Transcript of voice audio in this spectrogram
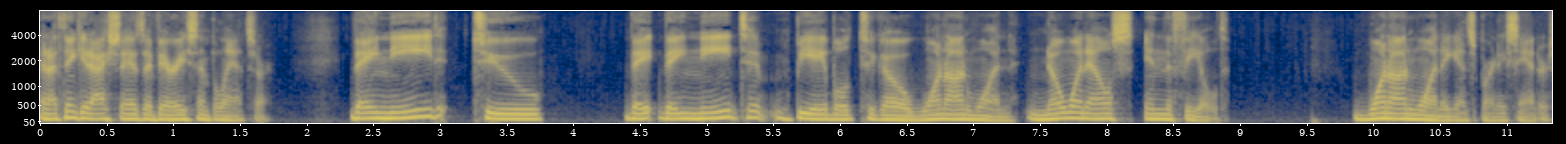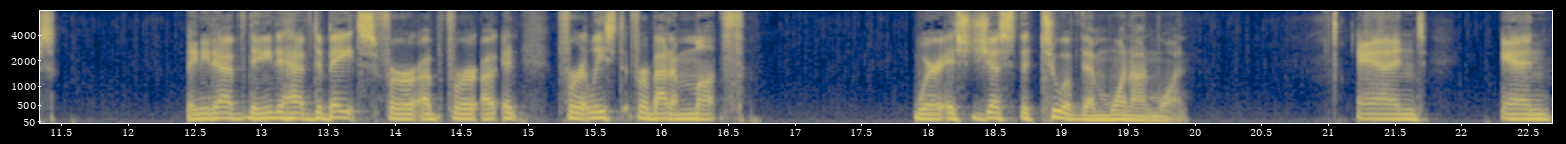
and I think it actually has a very simple answer. They need to they they need to be able to go one on one, no one else in the field, one on one against Bernie Sanders. They need to have they need to have debates for uh, for uh, for at least for about a month, where it's just the two of them one on one, and and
